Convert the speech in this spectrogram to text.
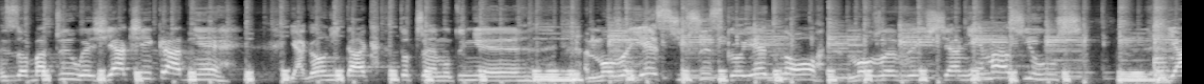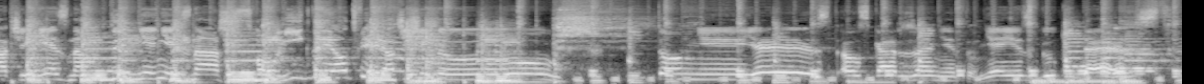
Zobaczyłeś jak się kradnie, jak oni tak, to czemu ty nie? Może jest ci wszystko jedno, może wyjścia nie masz już. Ja cię nie znam, ty mnie nie znasz, zwolnij, gdy otwiera ci się nóż. To nie jest oskarżenie, to nie jest głupi test.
